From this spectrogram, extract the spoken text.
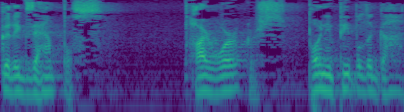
good examples hard workers, pointing people to God.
